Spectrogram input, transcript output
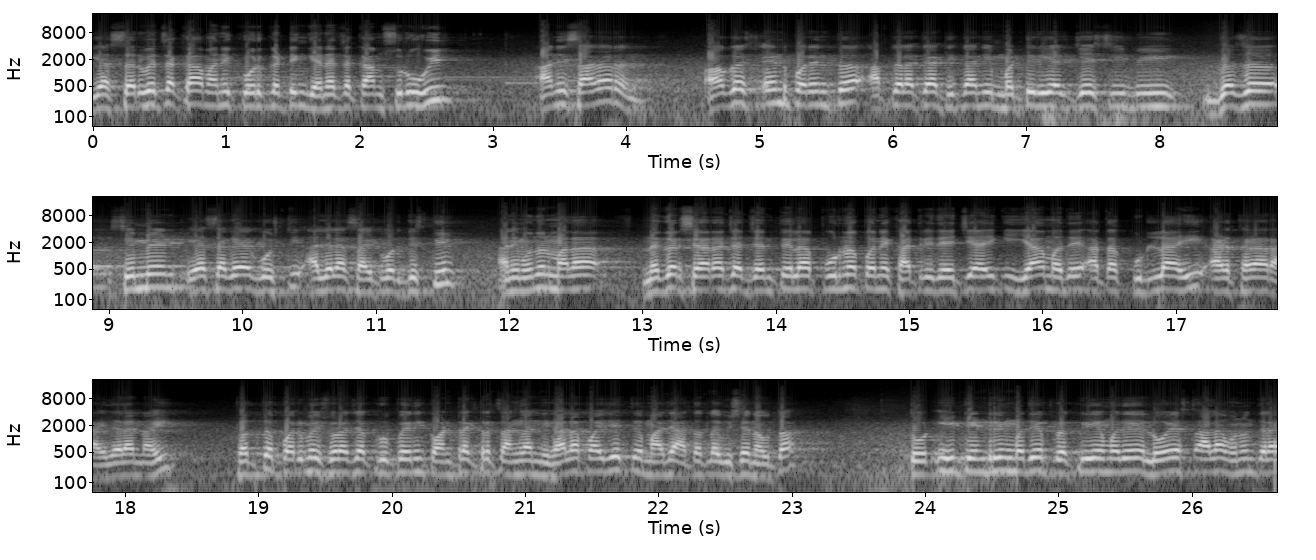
या सर्वेचं काम आणि कोर कटिंग घेण्याचं काम सुरू होईल आणि साधारण ऑगस्ट एंडपर्यंत आपल्याला त्या ठिकाणी मटेरियल जे सी बी गज सिमेंट या सगळ्या गोष्टी आलेल्या साईटवर दिसतील. आणि म्हणून मला नगर शहराच्या जनतेला पूर्णपणे खात्री द्यायची आहे की यामध्ये आता कुठलाही अडथळा राहिलेला नाही. फक्त परमेश्वराच्या कृपेने कॉन्ट्रॅक्टर चांगला निघाला पाहिजे ते माझ्या हातातला विषय नव्हता. तो ई टेंडरिंगमध्ये प्रक्रियेमध्ये लोएस्ट आला म्हणून त्याला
